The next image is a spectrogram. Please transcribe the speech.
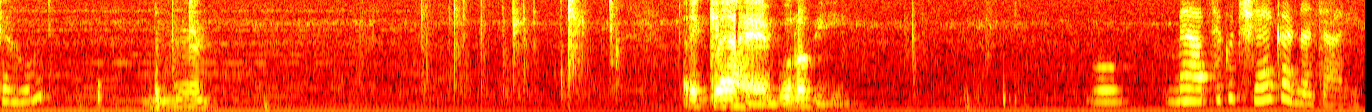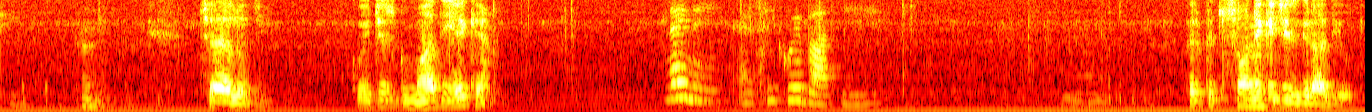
شہود؟ ارے کیا ہے؟ بولو بھی۔ وہ میں آپ سے کچھ شیئر کرنا چاہ رہی تھی۔ چلو جی۔ کوئی چیز گما دی ہے کیا؟ نہیں نہیں ایسی کوئی بات نہیں ہے۔ پھر کچھ سونے کی چیز گرا دی ہوگی۔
